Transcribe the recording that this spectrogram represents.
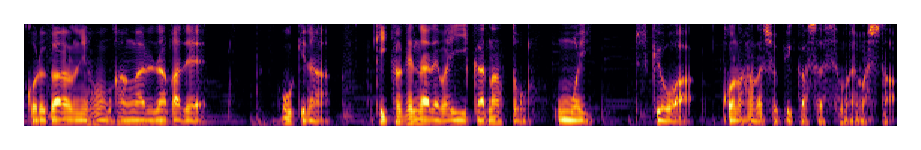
これからの日本を考える中で大きなきっかけになればいいかなと思い今日はこの話をピックアップさせてもらいました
